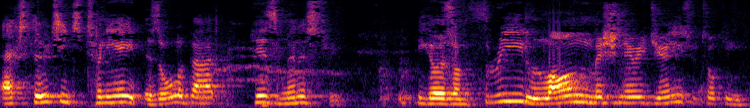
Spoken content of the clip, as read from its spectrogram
Acts 13 to 28 is all about his ministry. He goes on three long missionary journeys. We're talking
